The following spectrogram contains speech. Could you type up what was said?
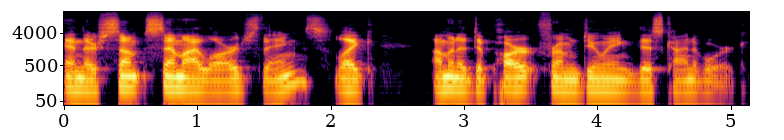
And there's some semi large things like I'm going to depart from doing this kind of work.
